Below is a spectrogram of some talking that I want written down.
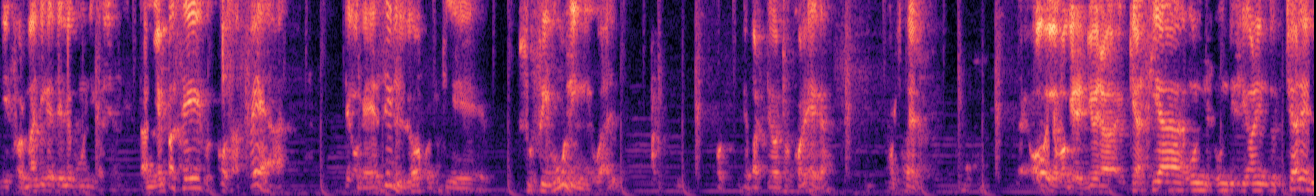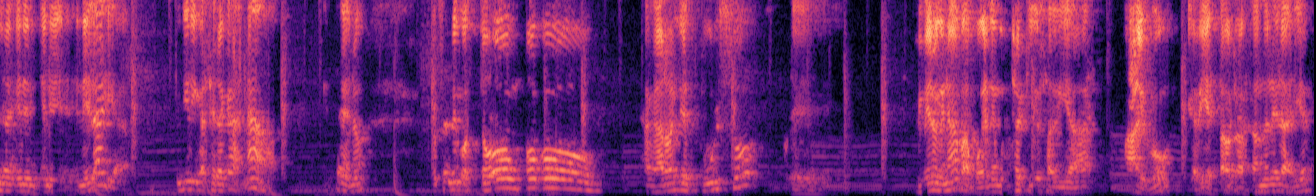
informática y telecomunicaciones. También pasé cosas feas, tengo que decirlo, porque sufrí bullying igual, de parte de otros colegas, por ser obvio, porque yo era, ¿qué hacía un, un diseñador industrial en, el área? ¿Qué tiene que hacer acá? Nada. ¿no? Entonces me costó un poco agarrarle el pulso, eh, primero que nada para poder demostrar que yo sabía algo, que había estado trabajando en el área,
